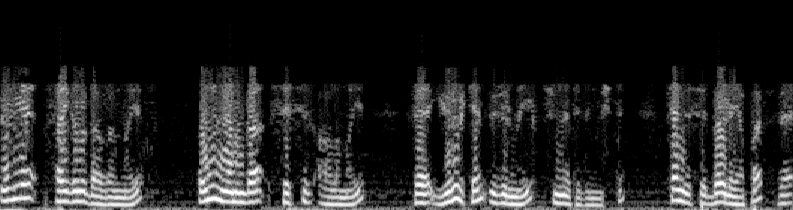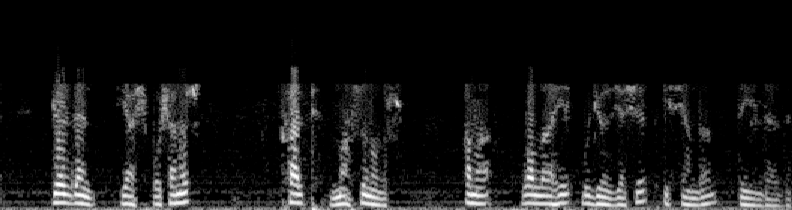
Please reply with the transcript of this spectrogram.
ölüye saygılı davranmayı, onun yanında sessiz ağlamayı ve yürürken üzülmeyi sünnet edilmişti. Kendisi böyle yapar ve gözden yaş boşanır, kalp mahzun olur. Ama vallahi bu gözyaşı isyandan değil derdi.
